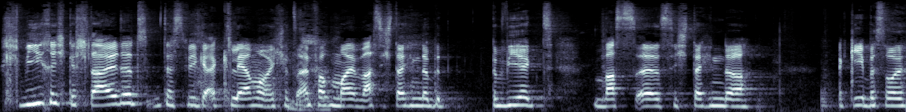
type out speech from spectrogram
schwierig gestaltet. Deswegen erklären wir euch jetzt einfach mal, was sich dahinter be bewirkt, was äh, sich dahinter ergeben soll.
